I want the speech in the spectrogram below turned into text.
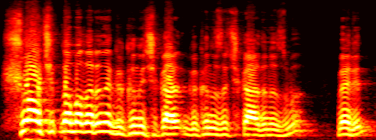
şu açıklamalarına gıkını çıkar, gıkınızı çıkardınız mı? Verin.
